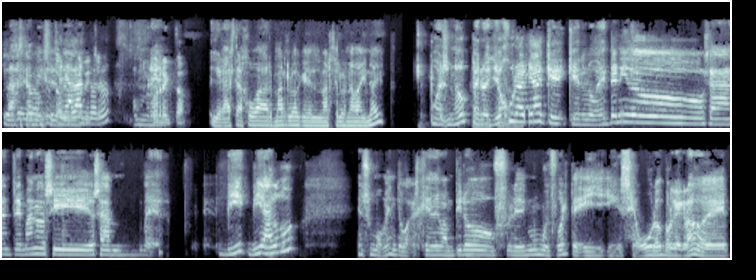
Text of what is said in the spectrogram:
Las camisetas. ¿no? Correcto. ¿Llegaste a jugar Marlock el Barcelona by Night? Pues no, pero yo juraría que, que, lo he tenido, o sea, entre manos y, o sea, vi, vi algo en su momento. Es que de vampiro le dimos muy fuerte y, y seguro, porque claro, de,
